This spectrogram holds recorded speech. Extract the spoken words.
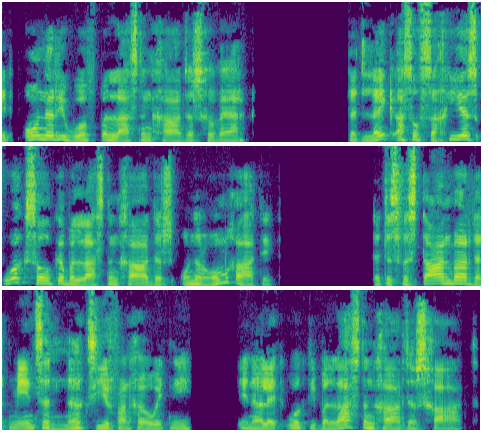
het onder die hoofbelastinggaders gewerk. Dit lyk asof Saggeus ook sulke belastinggaders onder hom gehad het. Dit is verstaanbaar dat mense niks hiervan gehou het nie en hulle het ook die belastinggaders gehad.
